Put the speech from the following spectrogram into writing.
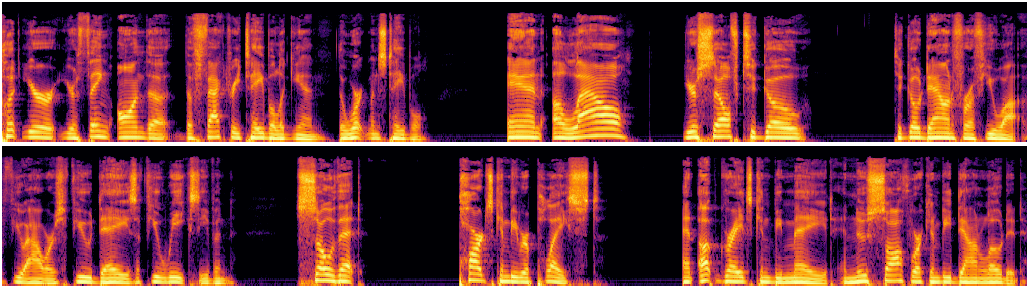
put your your thing on the the factory table again, the workman's table, and allow yourself to go to go down for a few uh, a few hours, a few days, a few weeks even, so that parts can be replaced and upgrades can be made and new software can be downloaded.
